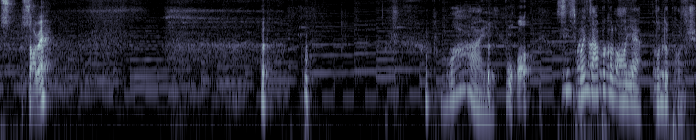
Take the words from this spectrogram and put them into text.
S- sorry. Why? What? Since when's Abra gone? Oh yeah, Thunder Punch.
